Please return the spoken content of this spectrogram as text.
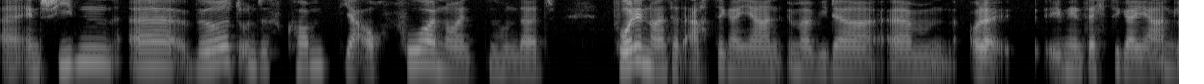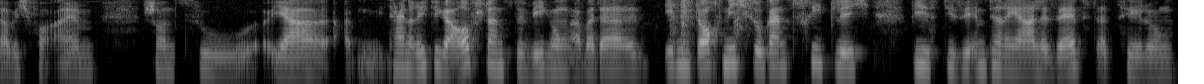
äh, entschieden äh, wird. Und es kommt ja auch vor 1900 vor den 1980er Jahren immer wieder ähm, oder in den 60er Jahren, glaube ich, vor allem schon zu, ja, keine richtige Aufstandsbewegung, aber da eben doch nicht so ganz friedlich, wie es diese imperiale Selbsterzählung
